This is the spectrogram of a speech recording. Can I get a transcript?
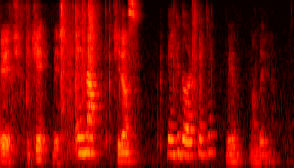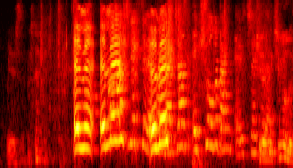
3, 2, 1. Elma. Kiraz. Benimki doğru. Seninki. Benim mandalina. Bilirsin. Ömür Ömür Ben çilek severim. Ömer. Ben ekşi olur ben e, ekşi mi olur?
